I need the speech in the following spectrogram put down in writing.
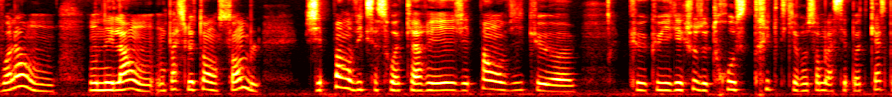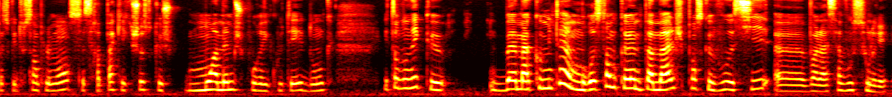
voilà, on, est là, on, on, passe le temps ensemble. J'ai pas envie que ça soit carré, j'ai pas envie que qu'il y ait quelque chose de trop strict qui ressemble à ces podcasts parce que tout simplement ce sera pas quelque chose que moi-même je pourrais écouter. Donc étant donné que bah, ma communauté elle me ressemble quand même pas mal je pense que vous aussi euh, voilà ça vous saoulerait.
